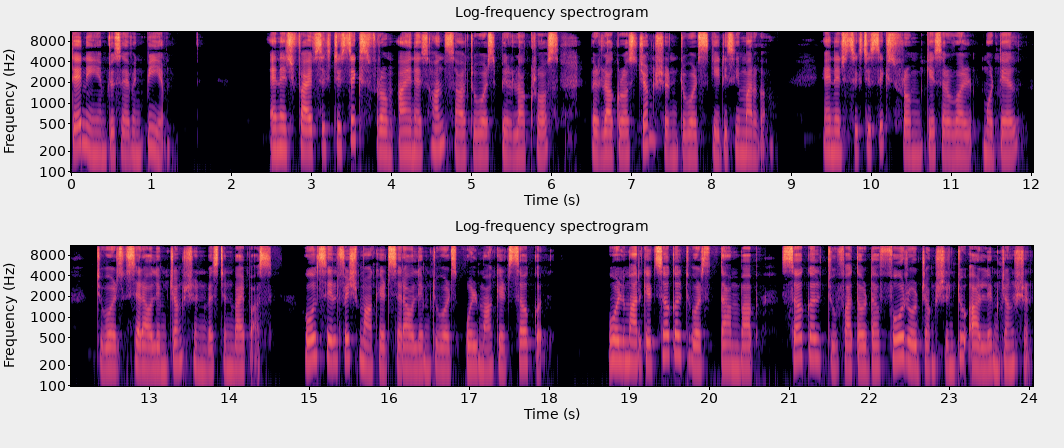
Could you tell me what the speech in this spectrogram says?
10 am to 7 pm. NH 566 from INS Hansa towards Birla Cross, Birla Cross Junction towards KTC Marga. NH 66 from Kesarwal Motel towards Seraulim Junction, Western Bypass. Wholesale Fish Market, Seraulim towards Old Market Circle. Old Market Circle towards Dambab Circle to Fatorda 4 Road Junction to Arlem Junction.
